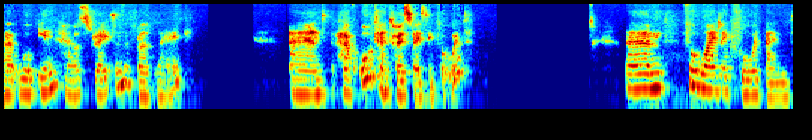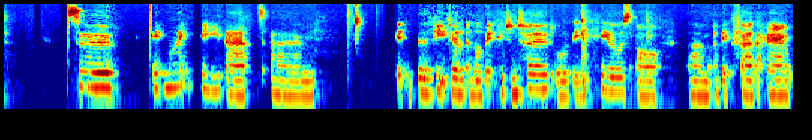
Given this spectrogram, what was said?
Uh, we'll inhale, straighten the front leg and have all 10 toes facing forward. Um, full wide leg forward bend. So it might be that um, it, the feet feel a little bit pigeon-toed or the heels are um, a bit further out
